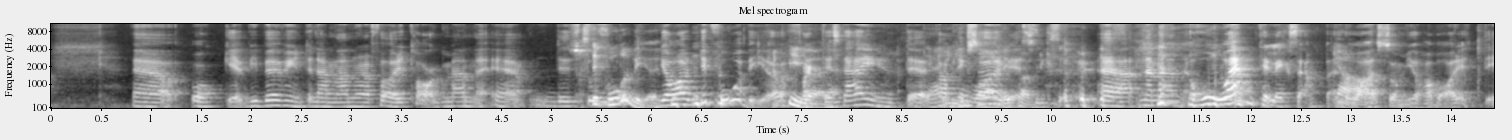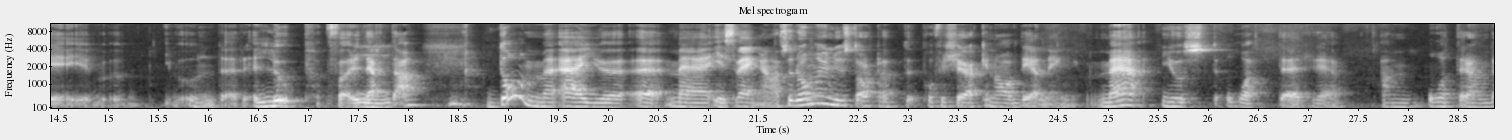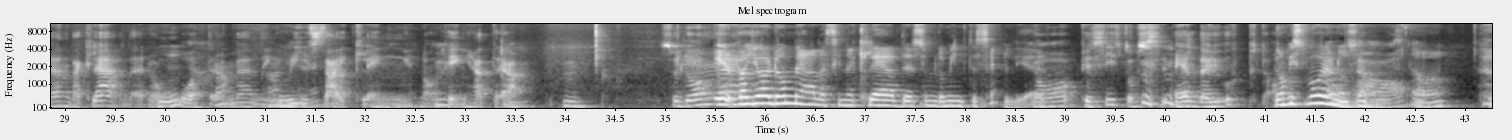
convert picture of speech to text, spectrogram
Eh, och vi behöver ju inte nämna några företag men eh, det, Fast det får vi ju. Ja, det får vi ju faktiskt. det. Här är ju inte public service. public service. Eh, nej, men H&M till exempel Ja. då, som ju har varit i, under lupp för Mm. detta. De är ju med i svängarna. Så de har ju nu startat på försök en avdelning med just åter, återanvända kläder och Mm. återanvändning, Okej. recycling, någonting heter det. Mm. Så de... Er, vad gör de med alla sina kläder som de inte säljer? Ja, precis. De s- eldar ju upp dem. Ja, visst var det något Ja. sånt? Ja.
